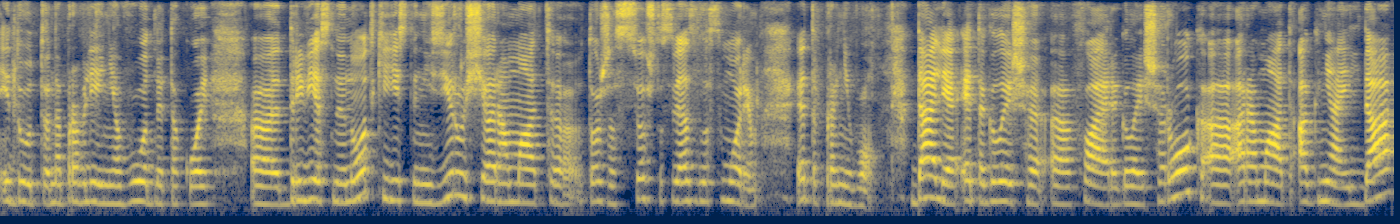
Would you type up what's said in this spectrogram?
идут направления водной такой, э, древесные нотки, есть тонизирующий аромат, э, тоже все, что связано с морем, это про него. Далее это Glacier э, Fire Glacier Rock, э, аромат огня и льда,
